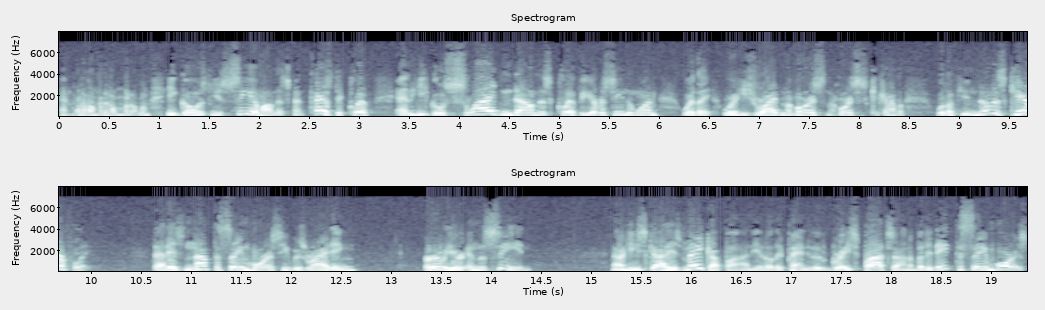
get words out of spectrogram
And he goes, and you see him on this fantastic cliff, and he goes sliding down this cliff. Have you ever seen the one where they where he's riding the horse and the horse is kicking up? Well, if you notice carefully, that is not the same horse he was riding earlier in the scene. Now he's got his makeup on, you know, they painted little gray spots on him, but it ain't the same horse.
